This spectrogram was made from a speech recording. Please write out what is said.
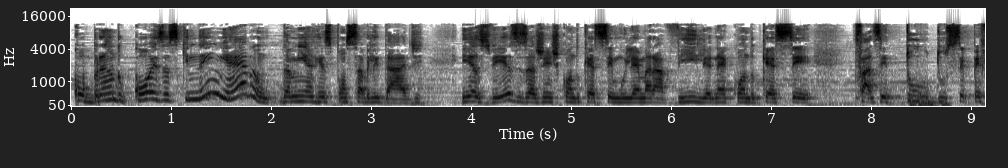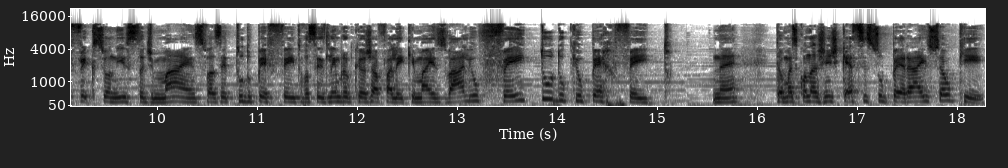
cobrando coisas que nem eram da minha responsabilidade. E às vezes a gente quando quer ser mulher maravilha, né, quando quer ser fazer tudo, ser perfeccionista demais, fazer tudo perfeito. Vocês lembram que eu já falei que mais vale o feito do que o perfeito, né? Então, mas quando a gente quer se superar, isso é o quê?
